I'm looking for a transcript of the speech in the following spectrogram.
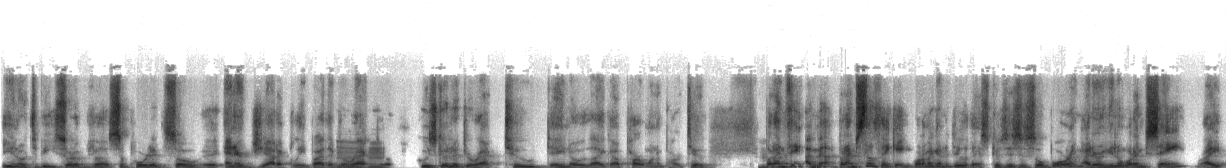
you know to be sort of uh, supported so uh, energetically by the director who's going to direct two, you know, like a part one and part two. But I'm thinking, I'm not, but I'm still thinking, what am I going to do with this? Because this is so boring. I don't even know what I'm saying, right?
